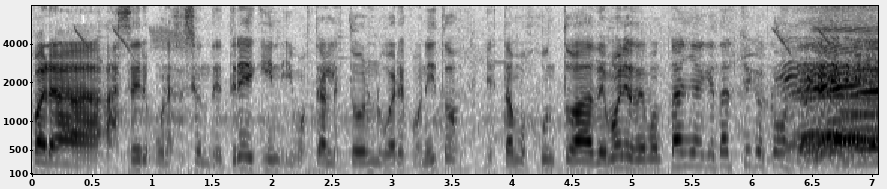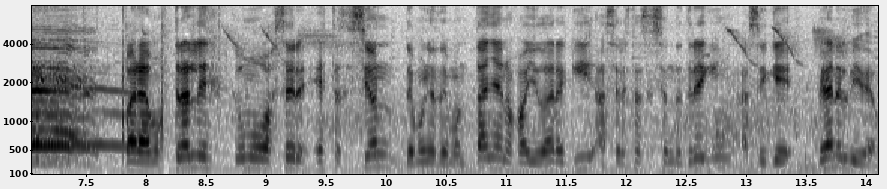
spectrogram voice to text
para hacer una sesión de trekking y mostrarles todos los lugares bonitos. Y estamos junto a Demonios de Montaña. ¿Qué tal chicos? ¿Cómo están? Para mostrarles cómo va a ser esta sesión, Demonios de Montaña nos va a ayudar aquí a hacer esta sesión de trekking, así que vean el video.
